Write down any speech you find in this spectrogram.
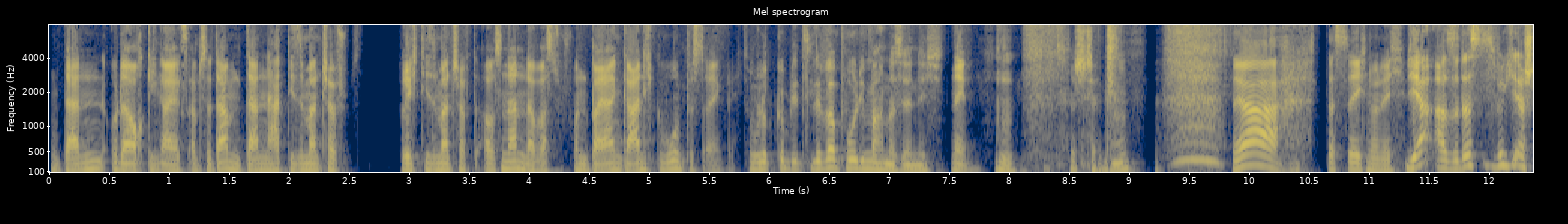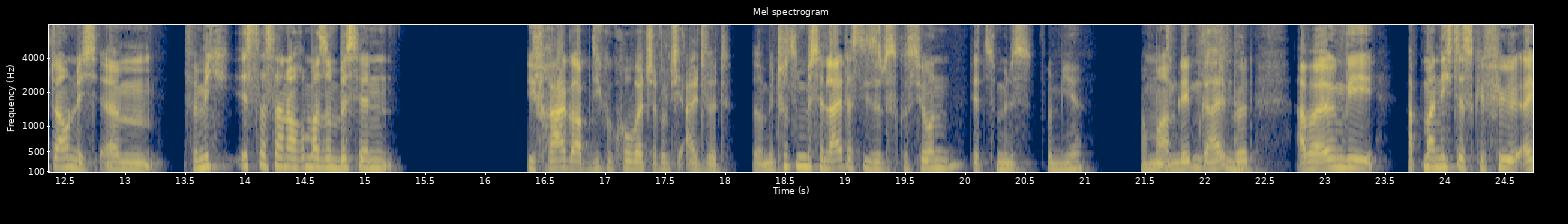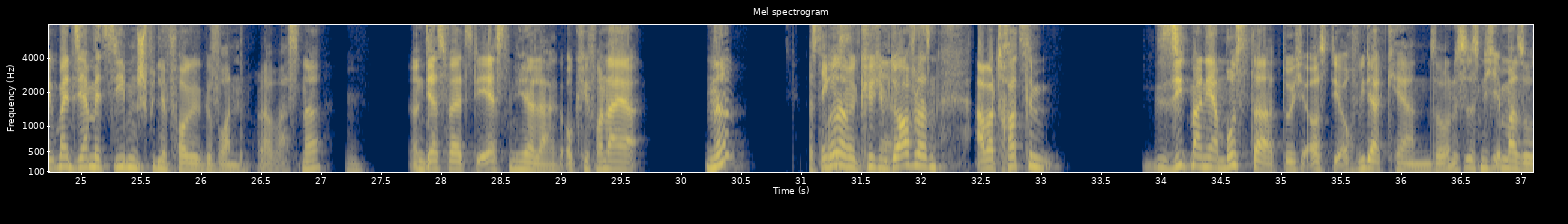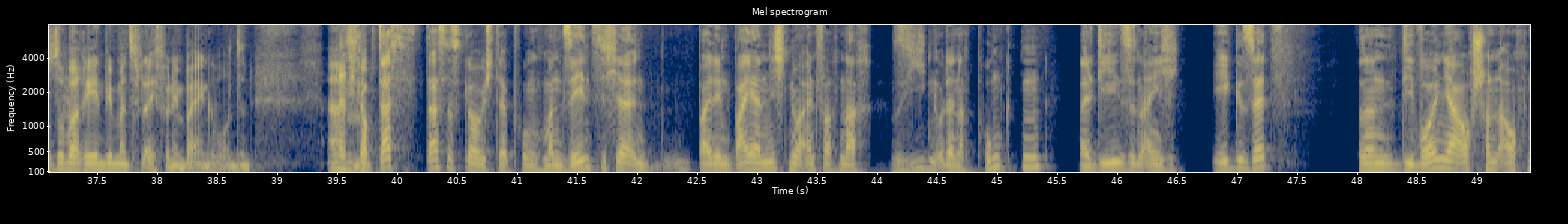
und dann, oder auch gegen Ajax Amsterdam, dann hat diese Mannschaft, bricht diese Mannschaft auseinander, was du von Bayern gar nicht gewohnt bist eigentlich. Zum Glück kommt jetzt Liverpool, die machen das ja nicht. Nee. Hm. Das stimmt. Hm. Ja, das sehe ich noch nicht. Ja, also das ist wirklich erstaunlich. Ähm, für mich ist das dann auch immer so ein bisschen die Frage, ob Niko Kovac wirklich alt wird. So, mir tut es ein bisschen leid, dass diese Diskussion jetzt zumindest von mir nochmal am Leben gehalten wird. Aber irgendwie hat man nicht das Gefühl, ich meine, sie haben jetzt sieben Spiele in Folge gewonnen oder was, ne? Hm. Und das war jetzt die erste Niederlage. Okay, von daher, ne? Das Muss man die Kirche ja, im Dorf lassen. Aber trotzdem sieht man ja Muster durchaus, die auch wiederkehren. So. Und es ist nicht immer so souverän, wie man es vielleicht von den Bayern gewohnt sind. Ähm, Ich glaube, das, das ist, glaube ich, der Punkt. Man sehnt sich ja in, bei den Bayern nicht nur einfach nach Siegen oder nach Punkten, weil die sind eigentlich eh gesetzt, sondern die wollen ja auch schon auch,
